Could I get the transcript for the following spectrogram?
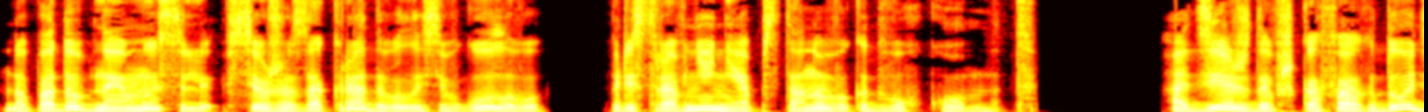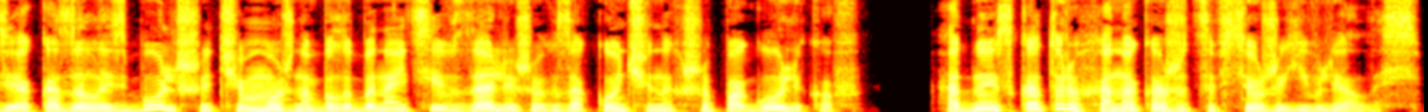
но подобная мысль все же закрадывалась в голову при сравнении обстановок двух комнат. Одежды в шкафах Доди оказалось больше, чем можно было бы найти в залежах законченных шопоголиков, одной из которых она, кажется, все же являлась.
